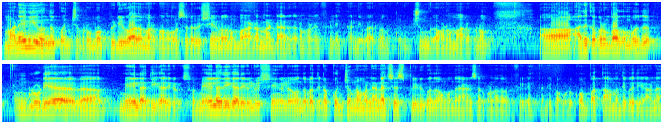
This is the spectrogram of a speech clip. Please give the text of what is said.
மனைவி வந்து கொஞ்சம் ரொம்ப பிடிவாதமாக இருப்பாங்க. ஒரு சில விஷயங்கள் ரொம்ப அடமெண்ட்டாக இருக்கிற மனைவியிலே கண்டிப்பாக இருக்கணும். கொஞ்சம் கவனமாக இருக்கணும். அதுக்கப்புறம் பார்க்கும்போது உங்களுடைய மேல் அதிகாரிகள் ஸோ மேல் அதிகாரிகள் விஷயங்களும் வந்து பார்த்திங்கன்னா கொஞ்சம் நம்ம நினச்ச ஸ்பீடுக்கு வந்து அவங்க வந்து ஆன்சர் பண்ணாத ஒரு ஃபீலை கண்டிப்பாக கொடுக்கும். பத்தாம் அதிபதியான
